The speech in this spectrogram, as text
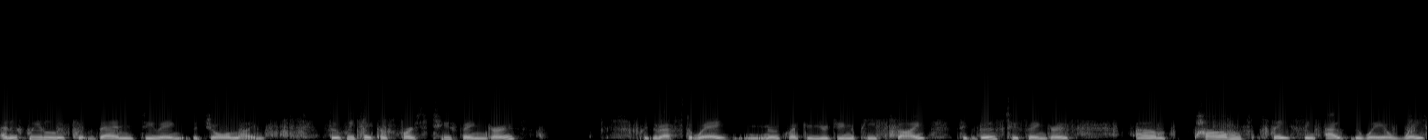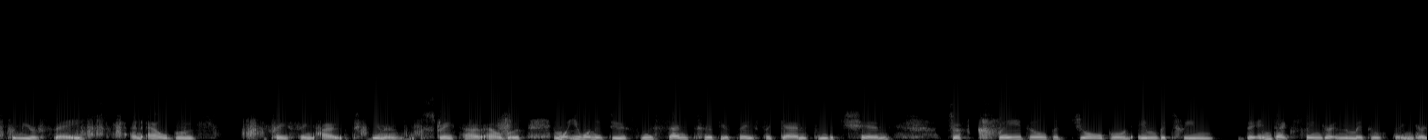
And if we look at then doing the jawline, so if we take our first two fingers, put the rest away, you know, like you're doing a peace sign, take those two fingers, um, palms facing out the way, away from your face, and elbows facing out, you know, straight out elbows. And what you want to do is from the center of your face again, from the chin, just cradle the jawbone in between the index finger and the middle finger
